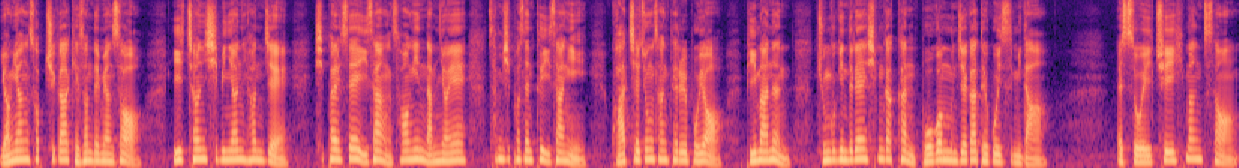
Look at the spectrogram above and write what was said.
영양 섭취가 개선되면서 2012년 현재 18세 이상 성인 남녀의 30% 이상이 과체중 상태를 보여 비만은 중국인들의 심각한 보건 문제가 되고 있습니다. SOH 희망지성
